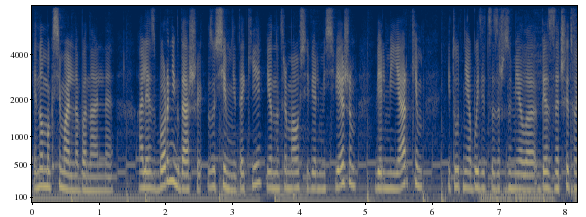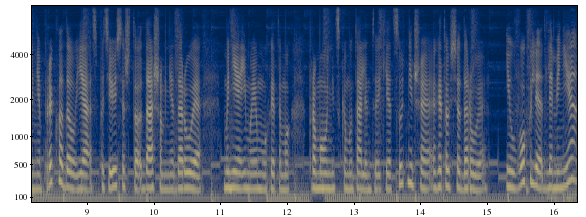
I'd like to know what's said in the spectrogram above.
яно максімальна банальнае. Але зборнік дашы зусім не такі. Ён атрымаўся вельмі свежым вельмі яркім і тут не абыдзецца зразумела без зачытвання прыкладаў я спадзяюся што даша мне даруе мне і майму гэтаму прамоўніцкаму таленту які адсутнічае гэта ўсё даруе. І ўвогуле для мяне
